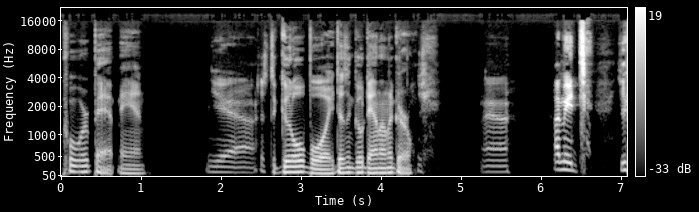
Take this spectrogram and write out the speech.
Poor Batman. Yeah. Just a good old boy. Doesn't go down on a girl. Uh, I mean, t- you,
